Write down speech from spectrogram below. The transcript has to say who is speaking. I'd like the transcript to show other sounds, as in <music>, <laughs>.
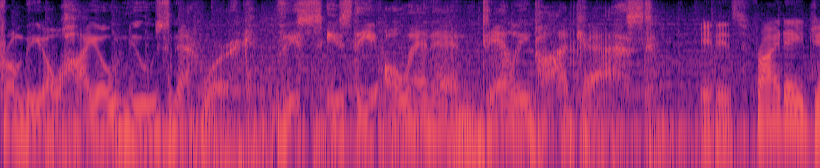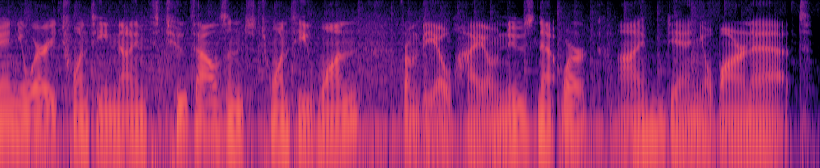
Speaker 1: From the Ohio News Network, this is the ONN Daily Podcast.
Speaker 2: It is Friday, January 29th, 2021. From the Ohio News Network, I'm Daniel Barnett.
